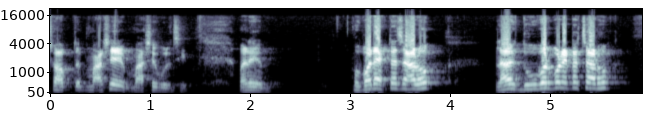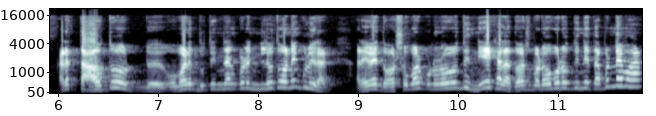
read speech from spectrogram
সব মাসে মাসে বলছি। মানে ওভারে একটা চার হোক, না দু ওভার পর একটা চার হোক। আরে তাও তো ওভারে দু তিন রান করে নিলেও তো অনেকগুলি রান। আরে ভাই, দশ ওভার পনেরো ওভার অব্দি নিয়ে খেলা, দশ বারো ওভার অব্দি নিয়ে, তারপর নেই মার।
